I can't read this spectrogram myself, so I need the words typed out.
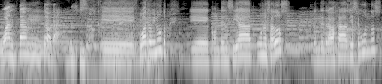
Wantan Tabata. Eh, cuatro minutos eh, con densidad 1 a 2, donde trabaja 10 segundos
